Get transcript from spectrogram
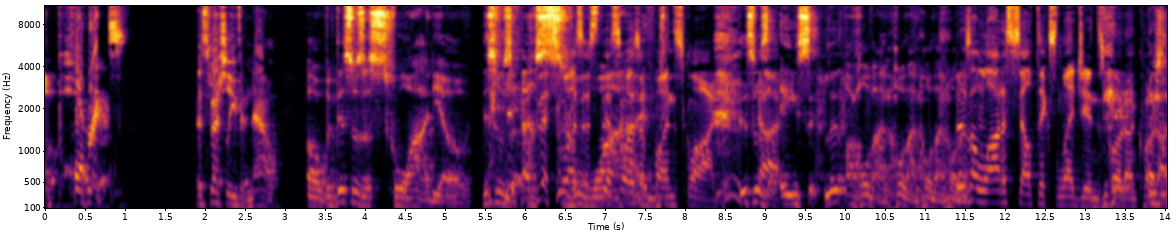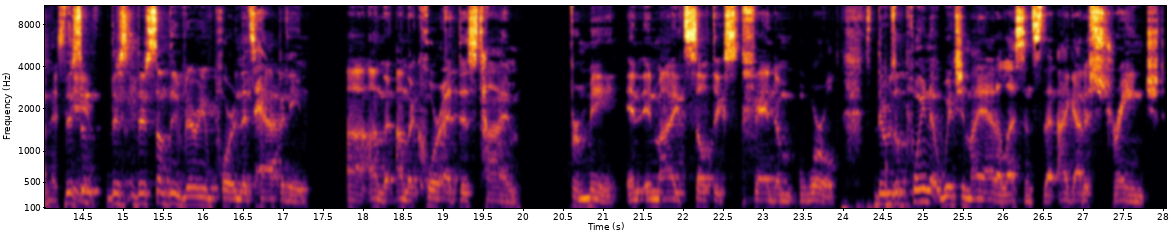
abhorrent, especially even now. Oh, but this was a squad, yo. This was a this squad. Was a, this was a fun squad. This was uh, a. Oh, hold on, hold on, hold on, hold there's on. There's a lot of Celtics legends, quote unquote, on this there's team. Some, there's there's something very important that's happening uh, on the on the court at this time. for me in, in my Celtics fandom world. There was a point at which in my adolescence that I got estranged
